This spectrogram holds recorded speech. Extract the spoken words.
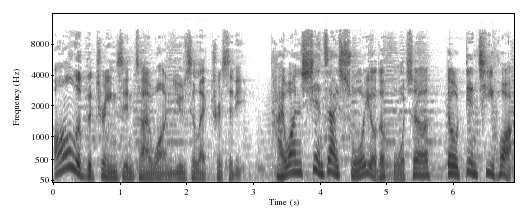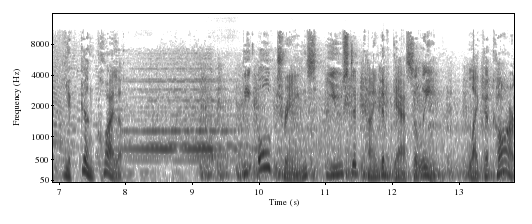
all of the trains in Taiwan use electricity. 台湾现在所有的火车都电气化，也更快了。The old trains used a kind of gasoline, like a car.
